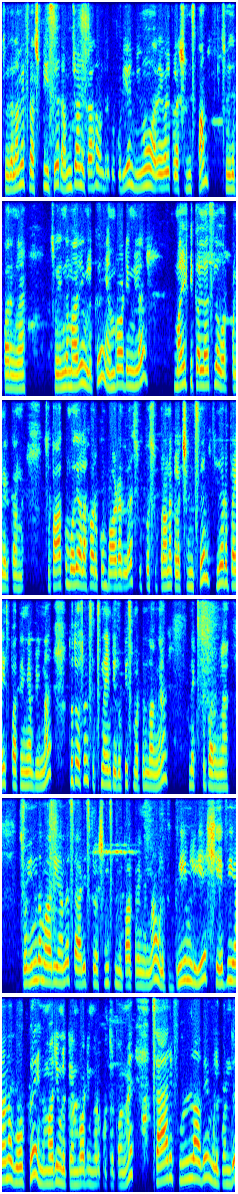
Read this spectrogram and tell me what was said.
ஸோ இதெல்லாமே ஃப்ரெஷ் பீஸு ரம்ஜானுக்காக வந்திருக்கக்கூடிய நியூ அரைவல் கலெக்ஷன்ஸ் தான். ஸோ இது பாருங்களேன். ஸோ இந்த மாதிரி உங்களுக்கு எம்ப்ராய்டிங்கில் மல்டி கலர்ஸில் ஒர்க் பண்ணியிருக்காங்க ஸோ பார்க்கும்போதே அழகாக இருக்கும் பார்டரில் சூப்பர் சூப்பரான கலெக்ஷன்ஸு இதோட ப்ரைஸ் பார்த்தீங்க அப்படின்னா two thousand six ninety rupees மட்டும்தாங்க. நெக்ஸ்ட் பாருங்களேன். ஸோ இந்த மாதிரியான சாரீஸ் கலெக்ஷன்ஸ் நீங்கள் பார்க்குறீங்கன்னா உங்களுக்கு க்ரீன்லேயே ஹெவியான ஒர்க்கு இந்த மாதிரி உங்களுக்கு எம்ப்ராய்டிங்கோட கொடுத்துருக்காங்க. சாரீ ஃபுல்லாகவே உங்களுக்கு வந்து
